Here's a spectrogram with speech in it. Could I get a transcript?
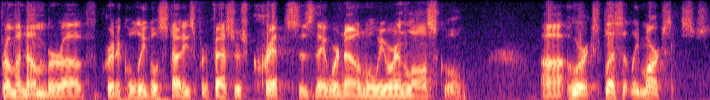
from a number of critical legal studies professors, crits as they were known when we were in law school, uh, who are explicitly Marxists.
